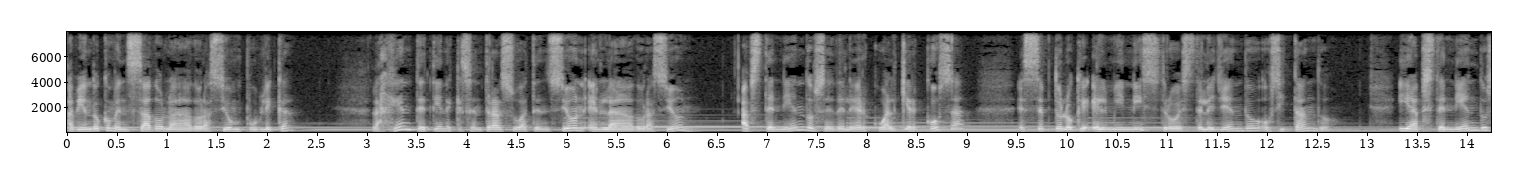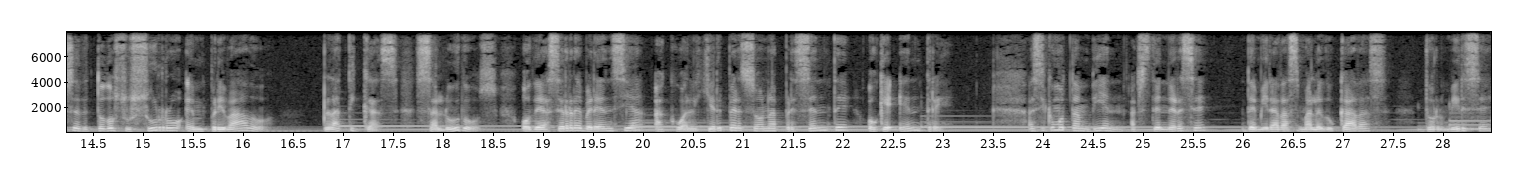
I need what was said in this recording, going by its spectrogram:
Habiendo comenzado la adoración pública, la gente tiene que centrar su atención en la adoración, absteniéndose de leer cualquier cosa, excepto lo que el ministro esté leyendo o citando, y absteniéndose de todo susurro en privado, pláticas, saludos o de hacer reverencia a cualquier persona presente o que entre, así como también abstenerse de miradas maleducadas, dormirse,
